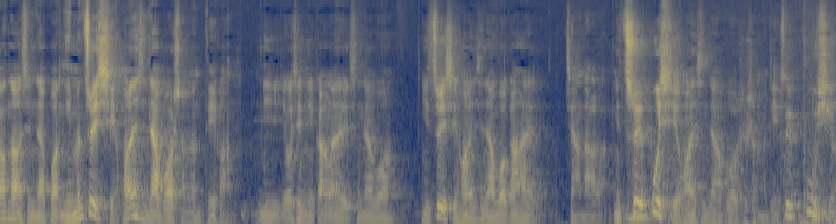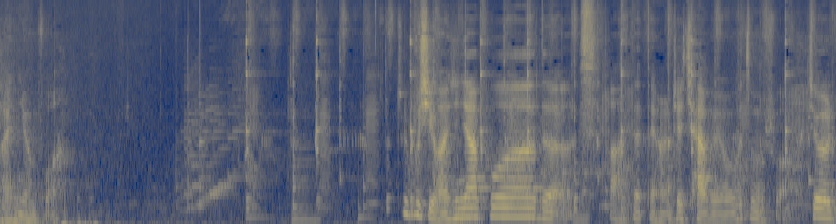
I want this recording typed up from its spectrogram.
刚到新加坡，你们最喜欢新加坡什么地方？你尤其你刚来新加坡，你最喜欢新加坡，刚才讲到了，你最不喜欢新加坡是什么地方？最不喜欢新加坡。最不喜欢新加坡的啊，等等会儿这掐不我这么说，就是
